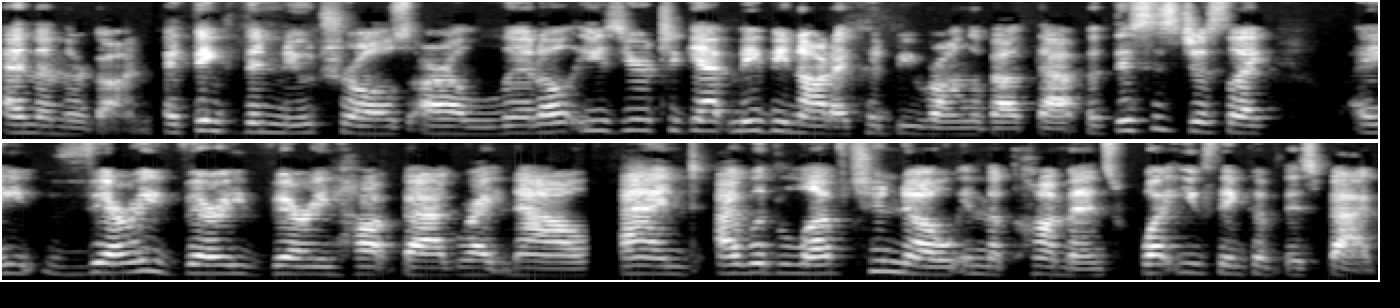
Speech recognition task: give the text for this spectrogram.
and then they're gone. I think the neutrals are a little easier to get. Maybe not, I could be wrong about that. But this is just like a very, very, very hot bag right now. And I would love to know in the comments what you think of this bag.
